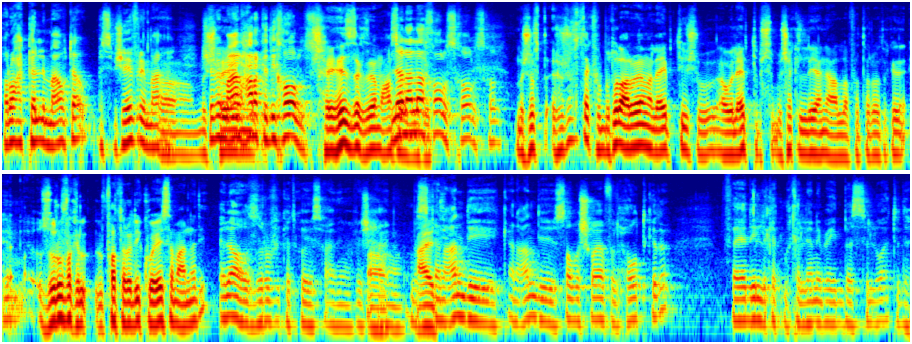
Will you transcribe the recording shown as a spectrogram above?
هروح أتكلم معاه وبتاع بس مش هيفرق معاه. آه، مش مش هيفرق معاه الحركة دي خالص. مش هيهزك زي ما حصل لا لا لا. خالص خالص خالص. ما شفت شفتك في البطوله العربيه ما لعبتش. أو لعبت بش... بشكل يعني على فترات. كده ظروفك الفترة دي كويسة مع النادي؟ لا ظروفي كانت كويسة عادي ما فيش آه، حاجة. بس عادي. كان عندي كان عندي إصابة شوية في الحوض كده. فهي دي اللي كانت مخلاني بعيد بس الوقت ده.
